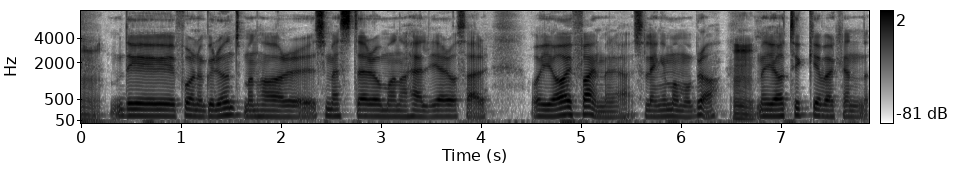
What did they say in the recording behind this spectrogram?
Mm. Det får en att gå runt. Man har semester och man har helger och så här. Och jag är fine med det här, så länge man mår bra. Mm. Men jag tycker verkligen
